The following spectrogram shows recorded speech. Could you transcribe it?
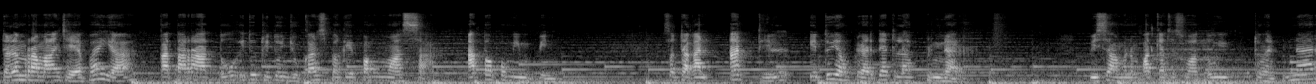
dalam ramalan Jayabaya, kata ratu itu ditunjukkan sebagai penguasa atau pemimpin. Sedangkan adil itu yang berarti adalah benar. Bisa menempatkan sesuatu dengan benar,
